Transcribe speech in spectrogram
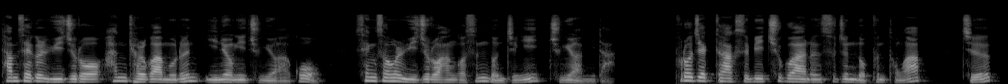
탐색을 위주로 한 결과물은 인용이 중요하고 생성을 위주로 한 것은 논증이 중요합니다. 프로젝트 학습이 추구하는 수준 높은 통합, 즉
